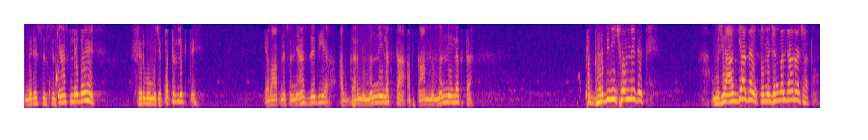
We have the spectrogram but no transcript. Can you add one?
मेरे से सन्यास ले गए फिर वो मुझे पत्र लिखते। जब आपने सन्यास दे दिया, अब घर में मन नहीं लगता, अब काम में मन नहीं लगता। अब घर भी नहीं छोड़ने देते। मुझे आज्ञा दें तो मैं जंगल जाना चाहता हूँ।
